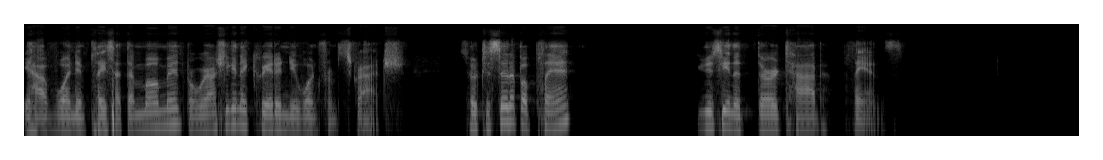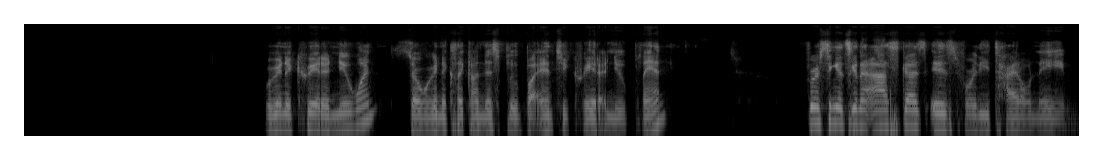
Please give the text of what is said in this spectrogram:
We have one in place at the moment, but we're actually going to create a new one from scratch. So to set up a plan, you can see in the third tab, Plans. We're going to create a new one. So we're going to click on this blue button to create a new plan. First thing it's going to ask us is for the title name.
